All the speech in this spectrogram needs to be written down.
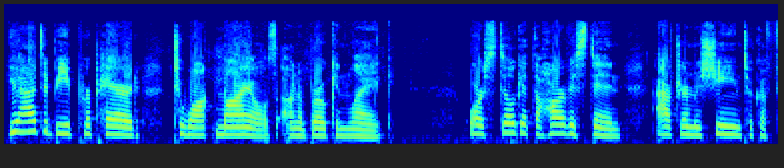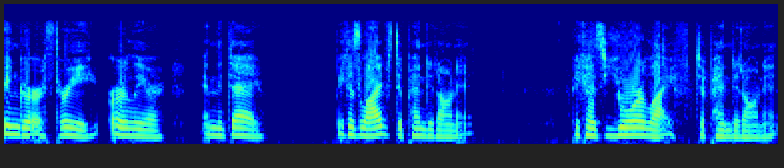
You had to be prepared to walk miles on a broken leg, or still get the harvest in after a machine took a finger or three earlier in the day, because lives depended on it, because your life depended on it.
